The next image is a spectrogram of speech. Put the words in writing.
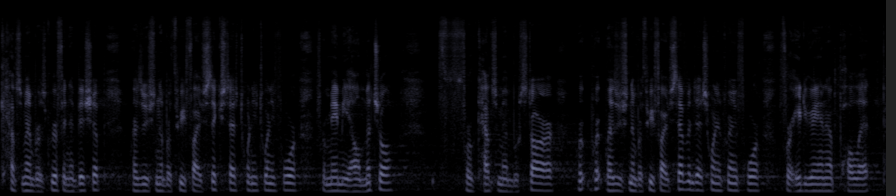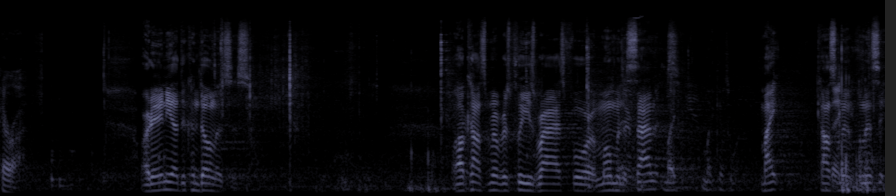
Councilmembers Griffin and Bishop, resolution number 356-2024 for Mamie L. Mitchell. For Councilmember Starr, re- re- resolution number 357-2024 for Adriana Paulette Para. Are there any other condolences? All council members, please rise for a moment of silence. Mike, Mike, Councilman Polensek.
